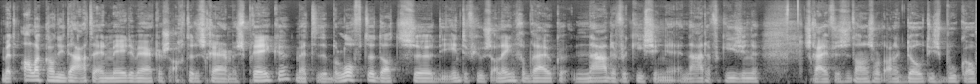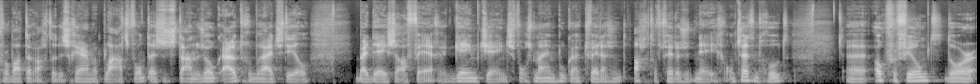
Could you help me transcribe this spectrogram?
met alle kandidaten en medewerkers achter de schermen spreken. Met de belofte dat ze die interviews alleen gebruiken na de verkiezingen. En na de verkiezingen schrijven ze dan een soort anekdotisch boek over wat er achter de schermen plaatsvond. En ze staan dus ook uitgebreid stil bij deze affaire. Game Change, volgens mij een boek uit 2008 of 2009. Ontzettend goed. Uh, ook verfilmd door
